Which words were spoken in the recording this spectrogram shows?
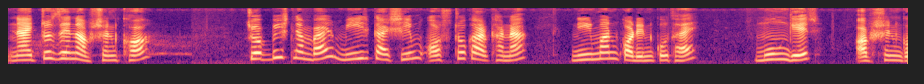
নাইট্রোজেন অপশন খ। চব্বিশ নাম্বার, মীর কাসিম অস্ত্র কারখানা নির্মাণ করেন কোথায়? মুঙ্গের, অপশন গ।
